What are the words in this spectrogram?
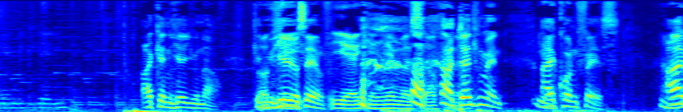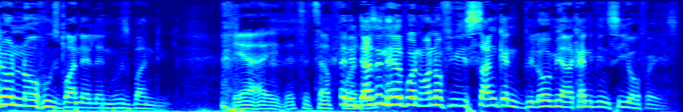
you hear me clearly? I can hear you now. Can you hear yourself? Yeah, I can hear myself. Gentlemen, Yeah. I confess. Uh-huh. I don't know who's Banel and who's Bandi. yeah, that's a tough And it doesn't help when one of you is sunken below me and I can't even see your face.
